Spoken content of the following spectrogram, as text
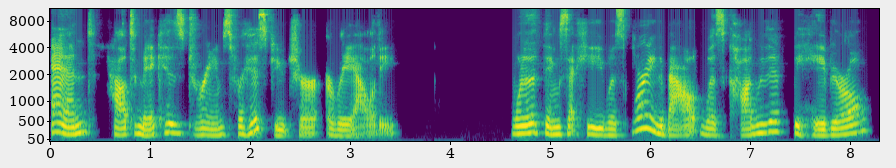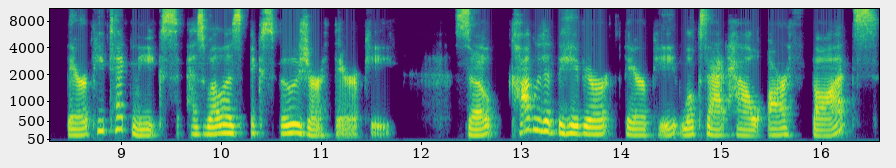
and how to make his dreams for his future a reality one of the things that he was learning about was cognitive behavioral therapy techniques as well as exposure therapy. So, cognitive behavior therapy looks at how our thoughts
